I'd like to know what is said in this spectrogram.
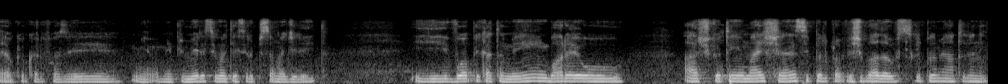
É o que eu quero fazer. Minha, minha primeira, segunda e terceira opção é Direito. E vou aplicar também, embora eu acho que eu tenho mais chance pelo vestibular da UFSC que pela minha nota do Enem.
